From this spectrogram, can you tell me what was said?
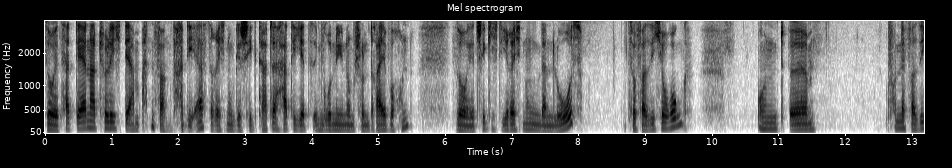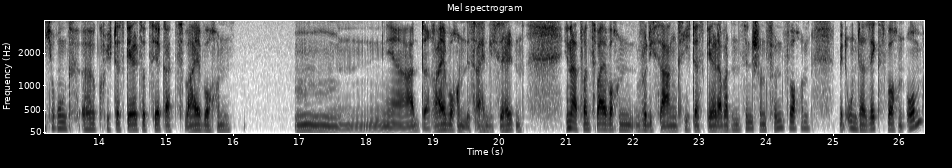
So, jetzt hat der natürlich, der am Anfang war, die erste Rechnung geschickt hatte, hatte jetzt im Grunde genommen schon drei Wochen. So, jetzt schicke ich die Rechnung dann los zur Versicherung und äh, von der Versicherung äh, kriege ich das Geld so circa zwei Wochen. Mm, ja, drei Wochen ist eigentlich selten. Innerhalb von zwei Wochen würde ich sagen, kriege ich das Geld, aber dann sind schon fünf Wochen mit unter sechs Wochen um.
